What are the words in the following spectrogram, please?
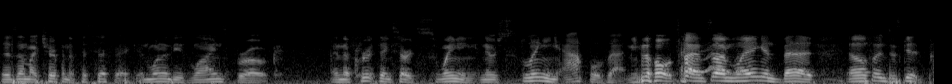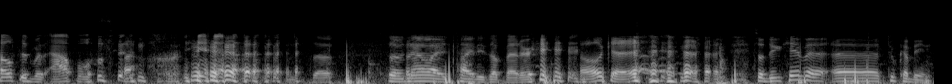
It was on my trip in the Pacific, and one of these lines broke, and the fruit thing started swinging, and it was slinging apples at me the whole time. So I'm laying in bed, and all of a sudden just get pelted with apples. yeah. so, so now I tie these up better. okay. so do you have a, uh, two cabins,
